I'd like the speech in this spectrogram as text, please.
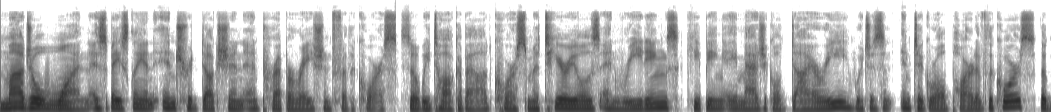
Module one is basically an introduction and preparation for the course. So, we talk about course materials and readings, keeping a magical diary, which is an integral part of the course, the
